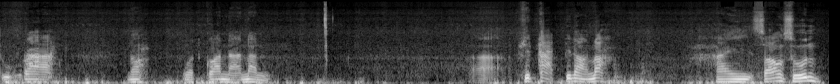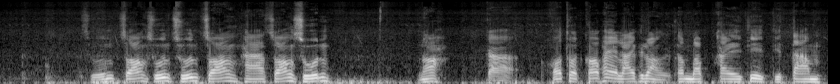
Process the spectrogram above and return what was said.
ตุลาเนาะงวดก่อนหน้านั้น ผิดพลาดพี่น้องเนาะให้สองศูนย์ศูนย์สองศูนย์ศูนย์สองหาสองศูนย์เนาะก็ขอโทษขออภัยหลายพี่น้องสำหรับใครที่ติดตามทีม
